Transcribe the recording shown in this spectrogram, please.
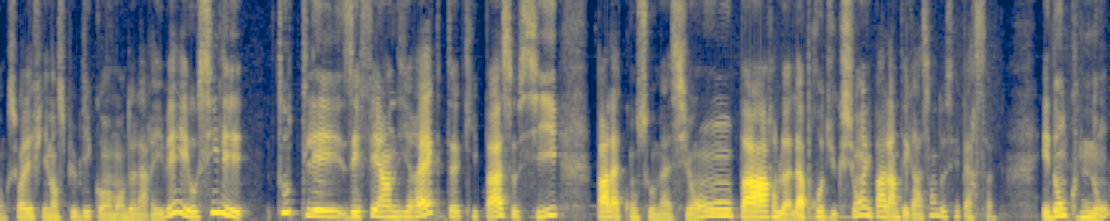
donc sur les finances publiques au moment de l'arrivée, et aussi les, tous les effets indirects qui passent aussi par la consommation, par la production et par l'intégration de ces personnes. Et donc non,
